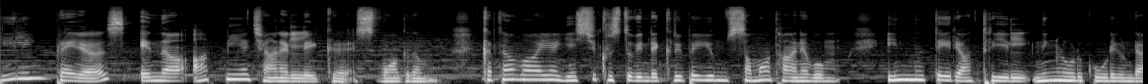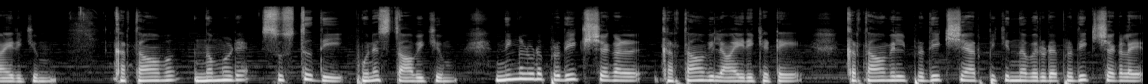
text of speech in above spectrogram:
ഹീലിംഗ് പ്രേയേഴ്സ് എന്ന ആത്മീയ ചാനലിലേക്ക് സ്വാഗതം. കർത്താവായ യേശു ക്രിസ്തുവിന്റെ കൃപയും സമാധാനവും ഇന്നത്തെ രാത്രിയിൽ നിങ്ങളോട് കൂടെ ഉണ്ടായിരിക്കും. കർത്താവ് നമ്മുടെ സുസ്ഥിതി പുനഃസ്ഥാപിക്കും. നിങ്ങളുടെ പ്രതീക്ഷകൾ കർത്താവിലായിരിക്കട്ടെ. കർത്താവിൽ പ്രതീക്ഷ അർപ്പിക്കുന്നവരുടെ പ്രതീക്ഷകളെ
